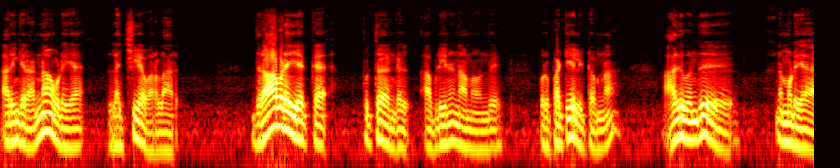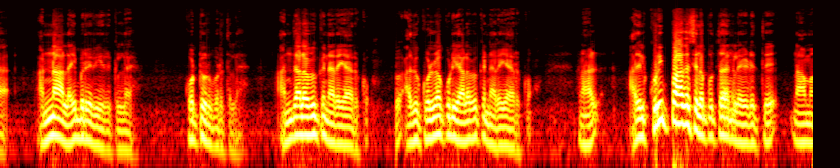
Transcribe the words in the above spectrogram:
அறிஞர் அண்ணாவுடைய லட்சிய வரலாறு. திராவிட இயக்க புத்தகங்கள் அப்படின்னு நாம் வந்து ஒரு பட்டியலிட்டோம்னா அது வந்து நம்முடைய அண்ணா லைப்ரரி இருக்குல்ல கொட்டூர்புரத்தில். அந்த அளவுக்கு நிறையா இருக்கும். அது கொள்ளக்கூடிய அளவுக்கு நிறையா இருக்கும். ஆனால் அதில் குறிப்பாக சில புத்தகங்களை எடுத்து நாம்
